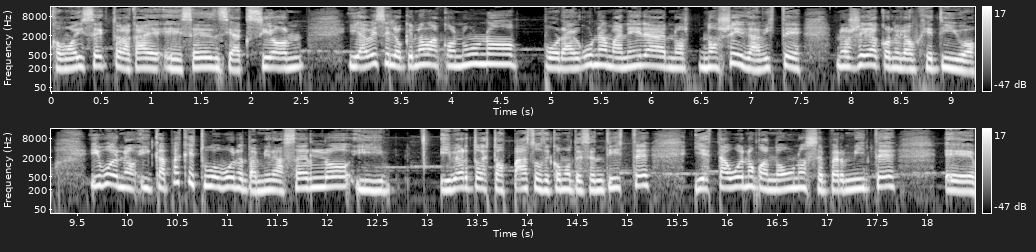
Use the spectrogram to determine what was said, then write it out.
como dice Héctor acá, e- esencia, acción. Y a veces lo que no va con uno. Por alguna manera no, no llega, ¿viste? No llega con el objetivo. Y bueno, y capaz que estuvo bueno también hacerlo y y ver todos estos pasos de cómo te sentiste y está bueno cuando uno se permite eh,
